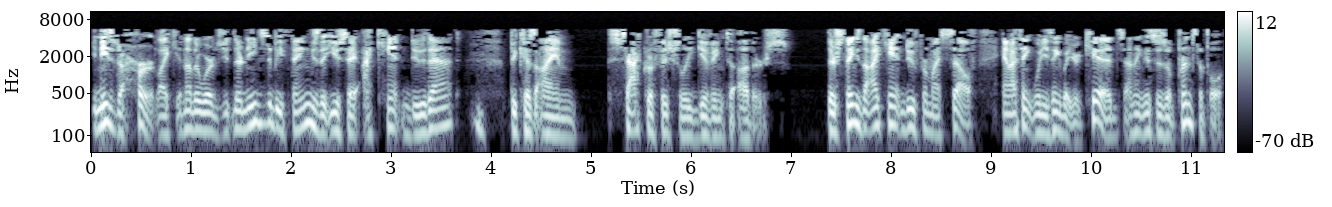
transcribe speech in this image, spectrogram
It needs to hurt. Like, in other words, there needs to be things that you say, I can't do that because I am sacrificially giving to others. There's things that I can't do for myself. And I think when you think about your kids, I think this is a principle.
